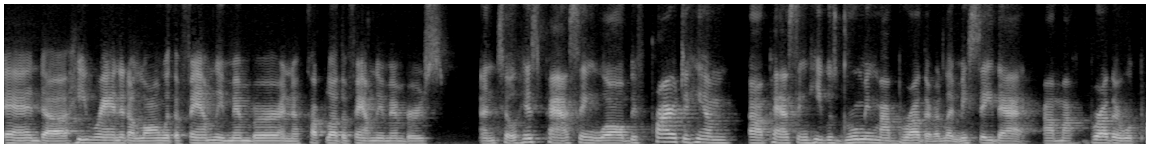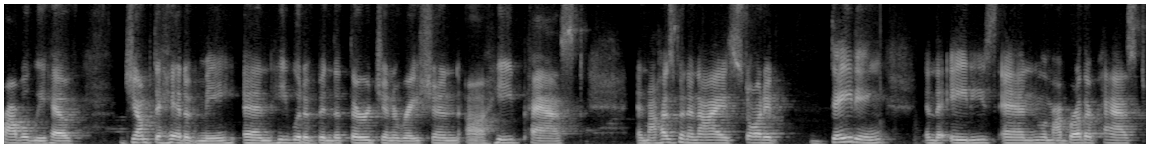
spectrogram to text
and uh, he ran it along with a family member and a couple other family members until his passing. Well, before, prior to him uh, passing, he was grooming my brother. Let me say that uh, my brother would probably have jumped ahead of me, and he would have been the third generation. Uh, he passed, and my husband and I started dating in the 80s. And when my brother passed,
